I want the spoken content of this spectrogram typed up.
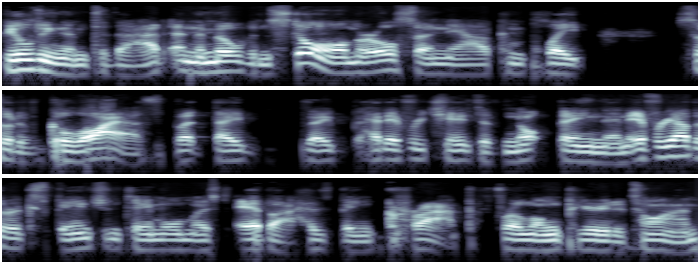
building them to that. And the Melbourne Storm are also now a complete sort of Goliath, but they they had every chance of not being then. Every other expansion team almost ever has been crap for a long period of time.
